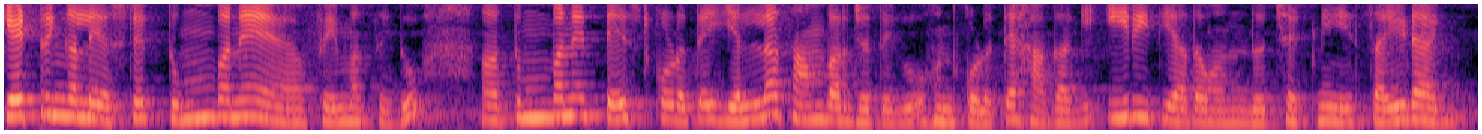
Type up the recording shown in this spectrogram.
ಕೇಟ್ರಿಂಗಲ್ಲಿ ಅಷ್ಟೇ ತುಂಬಾ ಫೇಮಸ್ ಇದು. ತುಂಬಾ ಟೇಸ್ಟ್ ಕೊಡುತ್ತೆ, ಎಲ್ಲ ಸಾಂಬಾರ್ ಜೊತೆಗೂ ಹೊಂದ್ಕೊಳ್ಳುತ್ತೆ. ಹಾಗಾಗಿ ಈ ರೀತಿಯಾದ ಒಂದು ಚಟ್ನಿ ಸೈಡಾಗಿ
